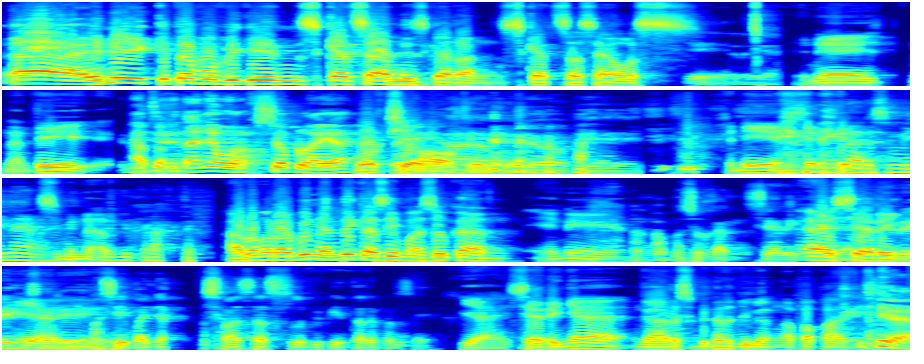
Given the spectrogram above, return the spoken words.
Ah, ini kita mau bikin sketsa nih sekarang, sketsa sales. Iya, iya. Ini nanti Ini abang, ceritanya workshop lah ya. Workshop. Oke, workshop. iya, iya. ini Seminar, seminar. Seminar. Lagi praktek. abang Robin nanti kasih masukan. Ini Nah, nggak masukkan sharing eh sharing, Sharing, ya, sharing. ya. masih banyak salah lebih pintar daripada saya Ya, sharingnya nggak harus benar juga nggak apa-apa. Di sini. Iya,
